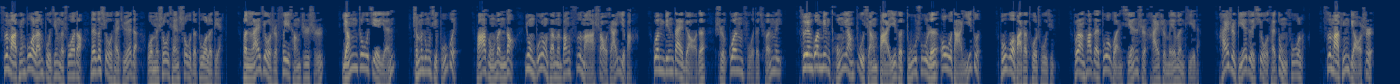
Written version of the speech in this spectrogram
司马平波澜不惊的说道：“那个秀才觉得我们收钱收的多了点，本来就是非常之时。”扬州戒严，什么东西不贵？把总问道：“用不用咱们帮司马少侠一把？”官兵代表的是官府的权威，虽然官兵同样不想把一个读书人殴打一顿，不过把他拖出去，不让他再多管闲事，还是没问题的。还是别对秀才动粗了。司马平表示，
